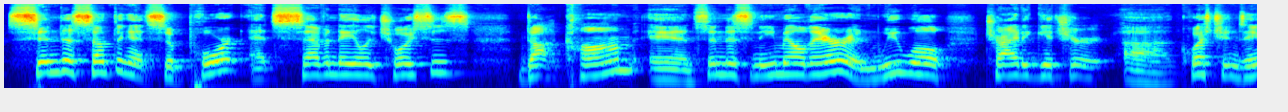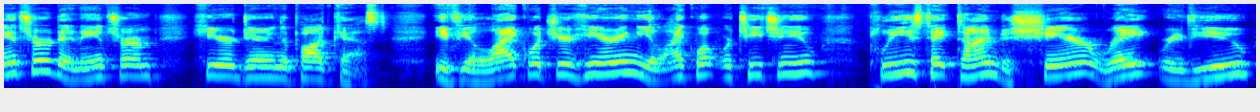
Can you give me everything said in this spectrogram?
Send us something at support at sevendailychoices.com and send us an email there, and we will try to get your uh, questions answered and answer them here during the podcast. If you like what you're hearing, you like what we're teaching you, please take time to share, rate, review.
